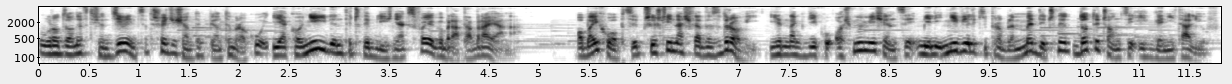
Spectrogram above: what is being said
urodzony w 1965 roku jako nieidentyczny bliźniak swojego brata Briana. Obaj chłopcy przyszli na świat zdrowi, jednak w wieku 8 miesięcy mieli niewielki problem medyczny dotyczący ich genitaliów.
